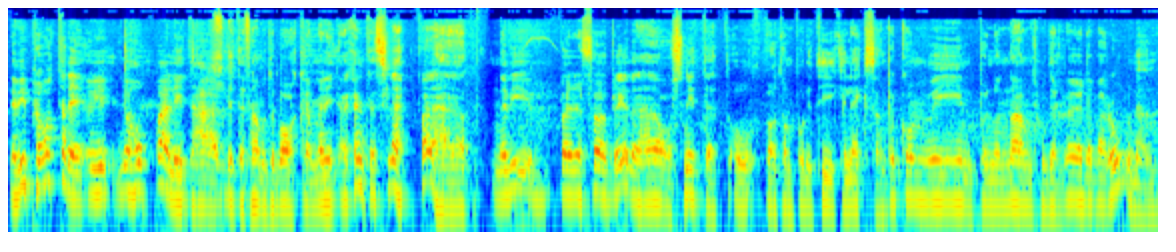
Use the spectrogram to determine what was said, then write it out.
När vi pratade, nu hoppar jag lite här lite fram och tillbaka, men jag kan inte släppa det här att när vi började förbereda det här avsnittet och prata om politik i Leksand, då kom vi in på något namn som heter Röde Baronen.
